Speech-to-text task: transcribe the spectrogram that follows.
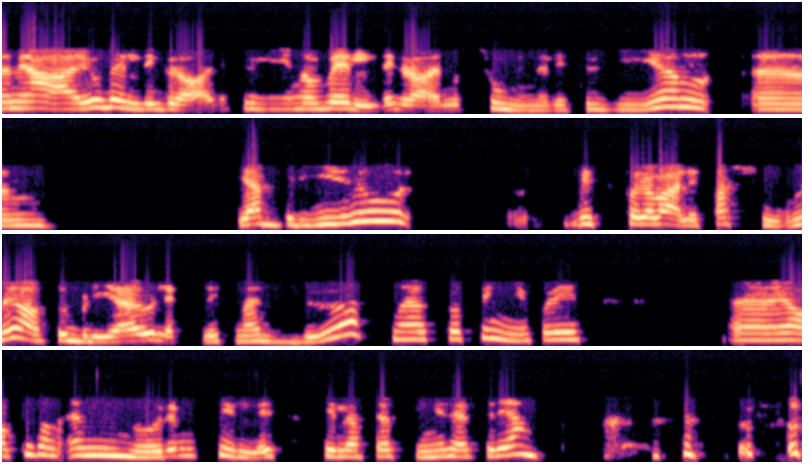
men jeg er jo veldig glad i liturgien, og veldig glad i den sungne liturgien. Um, jeg blir jo hvis, for å være litt personlig, da, så blir jeg jo lett litt nervøs når jeg skal synge. fordi eh, jeg har ikke sånn enorm tillit til at jeg synger helt rent. så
